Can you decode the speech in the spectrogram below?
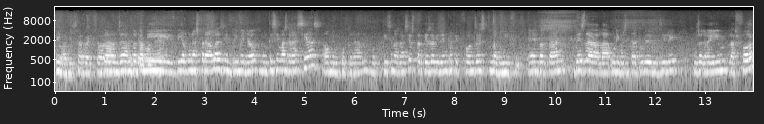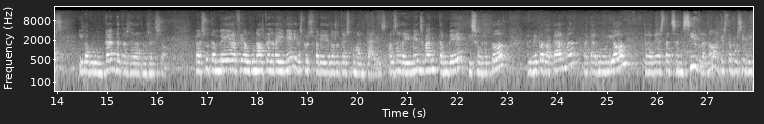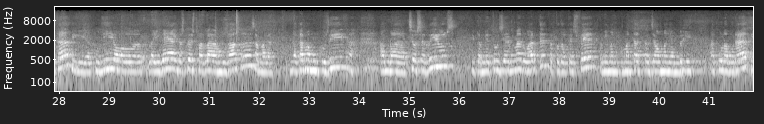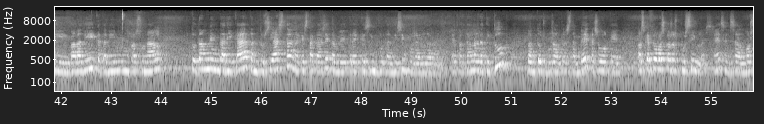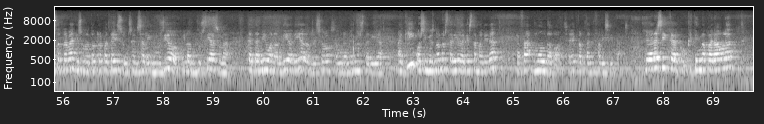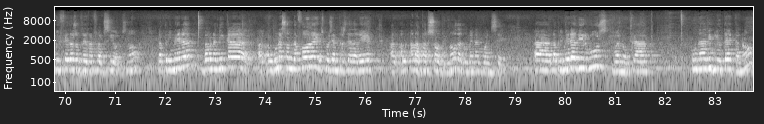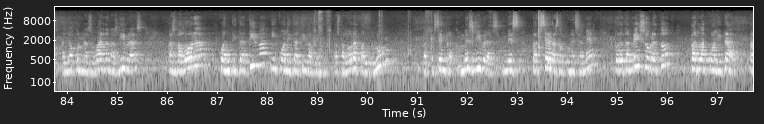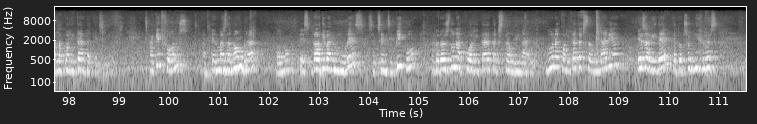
Sí. la vicerectora. Doncs em toca a mi dir algunes paraules i en primer lloc moltíssimes gràcies a Òmnium Cultural, moltíssimes gràcies perquè és evident que aquest fons és magnífic. Eh? Per tant, des de la Universitat Rovira i Virgili us agraïm l'esforç i la voluntat de traslladar-nos això. Passo també a fer algun altre agraïment i després faré dos o tres comentaris. Els agraïments van també i sobretot, primer per la Carme, la Carme Oriol, per haver estat sensible no? a aquesta possibilitat i acollir o, la idea i després parlar amb vosaltres, amb la, amb la Carme Moncosí, amb la Txó Serrius i també tu, Gemma Duarte, per tot el que has fet. També m'han comentat el Jaume Llambrí ha col·laborat i val a dir que tenim un personal totalment dedicat, entusiasta en aquesta casa i també crec que és importantíssim posar-ho de relleu. Eh? Per tant, la gratitud va tots vosaltres també, que sou el que, els que feu les coses possibles. Eh? Sense el vostre treball i sobretot, repeteixo, sense la il·lusió i l'entusiasme que teniu en el dia a dia, doncs això segurament no estaria aquí, o si més no, no estaria d'aquesta manera que fa molt de goig. Eh? Per tant, felicitats. I ara sí que, com que tinc la paraula, vull fer dos o tres reflexions. No? La primera va una mica, algunes són de fora i després ja em traslladaré a, a, a la persona no? de Domènec Guancé. Uh, la primera dir-vos bueno, que una biblioteca, no? el lloc on es guarden els llibres, es valora quantitativa i qualitativament. Es valora pel volum, perquè sempre com més llibres, més parcel·les del coneixement, però també i sobretot per la qualitat, per la qualitat d'aquests llibres. Aquest fons, en termes de nombre, bueno, és relativament modest, 700 i pico, però és d'una qualitat extraordinària. D'una qualitat extraordinària és evident que tots són llibres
